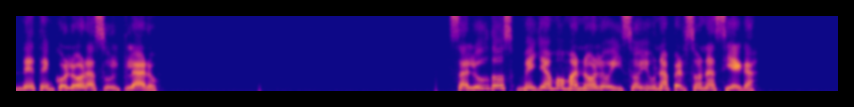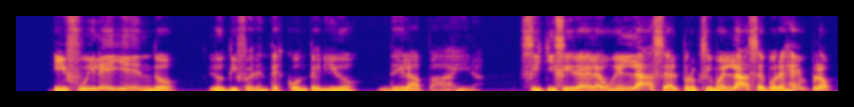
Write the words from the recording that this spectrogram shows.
net en color azul claro. Saludos, me llamo Manolo y soy una persona ciega. Y fui leyendo los diferentes contenidos de la página. Si quisiera a un enlace, al próximo enlace, por ejemplo,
